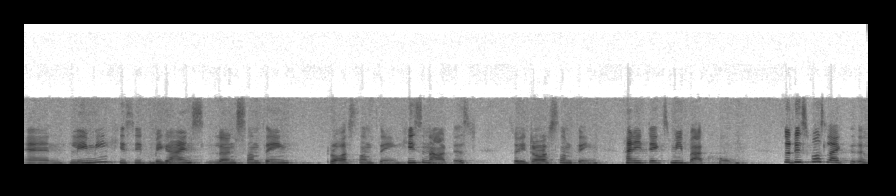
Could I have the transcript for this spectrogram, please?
and Limi, he sits behind, learns something, draws something. He's an artist, so he draws something, and he takes me back home. So this was like uh,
